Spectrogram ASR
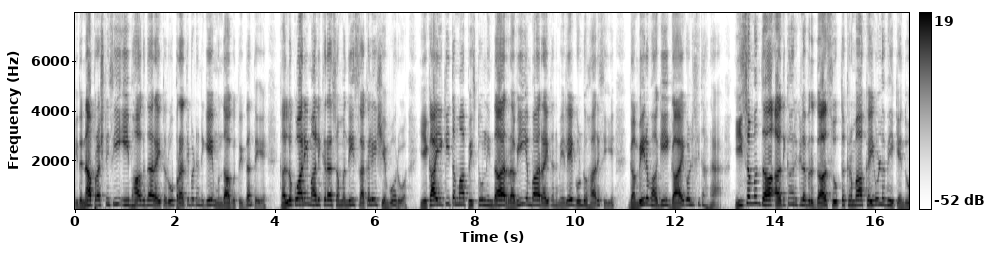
ಇದನ್ನ ಪ್ರಶ್ನಿಸಿ ಈ ಭಾಗದ ರೈತರು ಪ್ರತಿಭಟನೆಗೆ ಮುಂದಾಗುತ್ತಿದ್ದಂತೆ ಕಲ್ಲು ಕ್ವಾರಿ ಮಾಲೀಕರ ಸಂಬಂಧಿ ಸಕಲೇಶ್ ಎಂಬುವರು ಏಕಾಏಕಿ ತಮ್ಮ ಪಿಸ್ತೂಲ್ನಿಂದ ರವಿ ಎಂಬ ರೈತನ ಮೇಲೆ ಗುಂಡು ಹಾರಿಸಿ ಗಂಭೀರವಾಗಿ ಗಾಯಗೊಳಿಸಿದ್ದಾನೆ. ಈ ಸಂಬಂಧ ಅಧಿಕಾರಿಗಳ ವಿರುದ್ಧ ಸೂಕ್ತ ಕ್ರಮ ಕೈಗೊಳ್ಳಬೇಕೆಂದು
